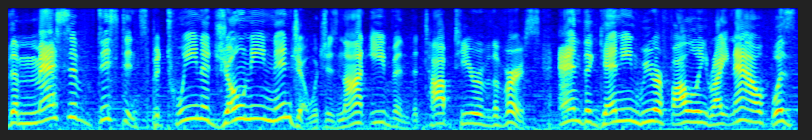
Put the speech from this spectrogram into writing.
The massive distance between a Jonin ninja, which is not even the top tier of the verse, and the Genin we are following right now was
